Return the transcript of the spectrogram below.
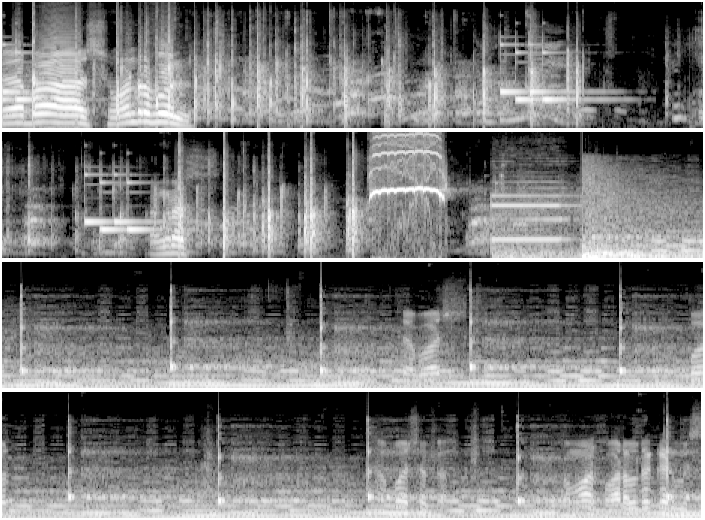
Shabash, wonderful congrats Shabash Four Shabash Come on, world record miss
